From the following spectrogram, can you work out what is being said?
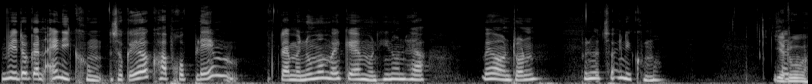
wie ich da gerne reinkomme. Sag ich, ja, kein Problem, gleich meine Nummer mal geben und hin und her. Ja, und dann bin ich jetzt so reingekommen. Ja, du,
